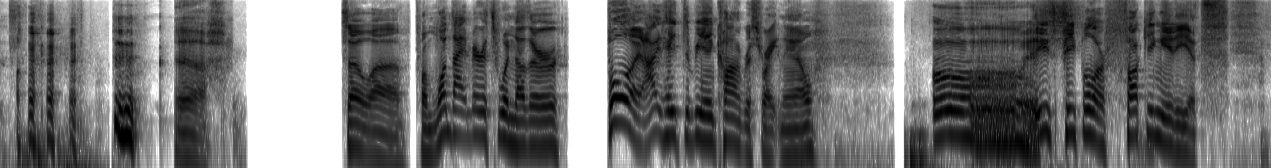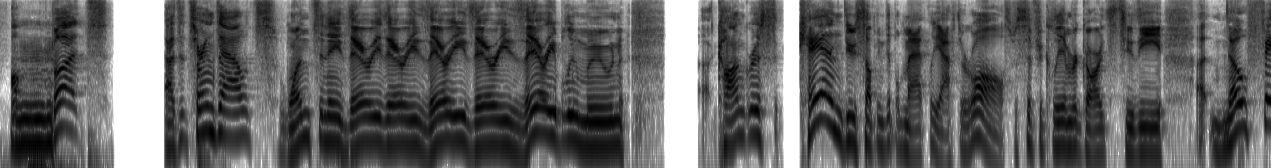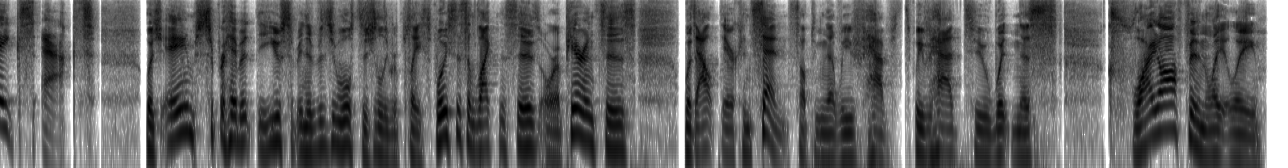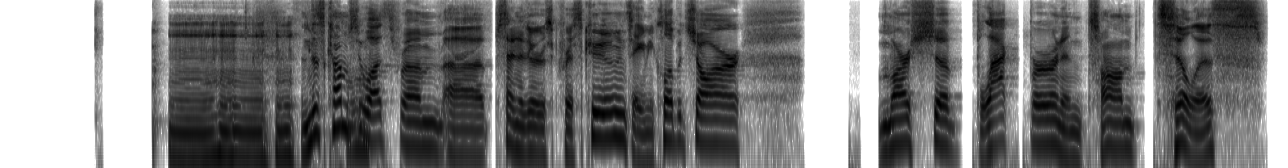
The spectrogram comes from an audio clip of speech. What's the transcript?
Ugh. So, uh, from one nightmare to another, boy, I'd hate to be in Congress right now. oh, These people are fucking idiots. Mm, But as it turns out, once in a very, very, very, very, very blue moon, uh, Congress can do something diplomatically after all, specifically in regards to the uh, No Fakes Act, which aims to prohibit the use of individuals to digitally replace voices and likenesses or appearances without their consent, something that we've have we've had to witness quite often lately. Mhm. And this comes to us from uh, Senators Chris Coons, Amy Klobuchar, Marsha Blackburn, and Thom Tillis.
